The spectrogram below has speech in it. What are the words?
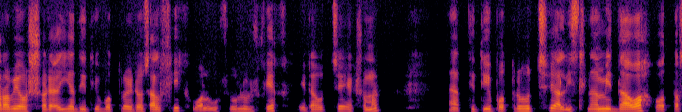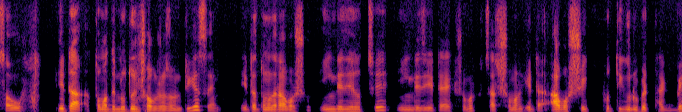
আরাবিয়া ওয়াস শারঈয়া ২য় পত্র এটা হচ্ছে আল ফিকহ ওয়াল উসুলুল ফিকহ এটা হচ্ছে ১০০ মার্ক। ৩য় পত্র হচ্ছে আল ইসলামী দাওয়াহ ওয়াত তাসাউফ। এটা তোমাদের নতুন সংযোজন, ঠিক আছে? এটা তোমাদের আবশ্যক। ইংরেজি হচ্ছে ইংরেজি এটা ১০০ মার্ক, ৪০০ মার্ক এটা আবশ্যিক প্রতি গ্রুপের থাকবে।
